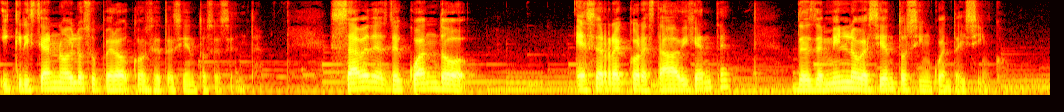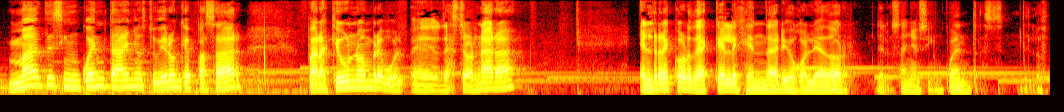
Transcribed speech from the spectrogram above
y Cristiano hoy lo superó con 760. ¿Sabe desde cuándo ese récord estaba vigente? Desde 1955. Más de 50 años tuvieron que pasar para que un hombre eh, destronara el récord de aquel legendario goleador de los años 50, de los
